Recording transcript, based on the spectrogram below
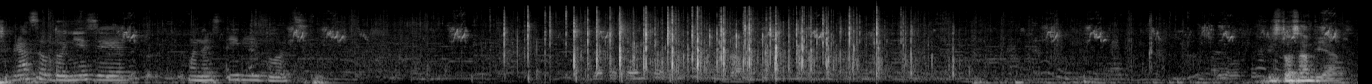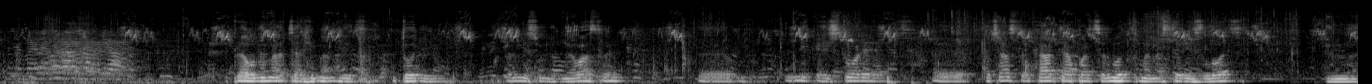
și vrea să-l doneze mănăstirii Izloți. Hristos a înviat. Prea ununați arhimandrit Todii, permisiunea dumneavoastră, uh, mică istorie. Uh, Această carte a aparținut mănăstirii Zloți în uh,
